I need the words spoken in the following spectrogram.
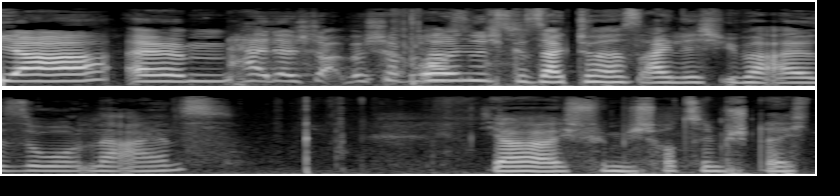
ja, ähm, Halt, stopp, stopp, hast du nicht gesagt, du hast eigentlich überall so eine Eins? ja, ich fühle mich trotzdem schlecht.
